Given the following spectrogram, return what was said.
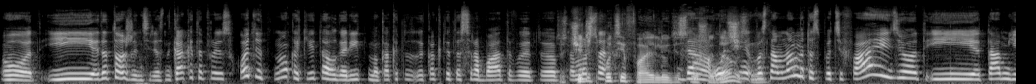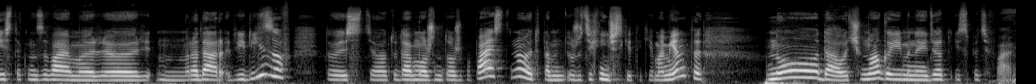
Вот. И это тоже интересно. Как это происходит? Ну, какие-то алгоритмы, как это, как это срабатывает. То есть через что, Spotify люди да, слушают, очень, да? В основном это Spotify идет, и там есть так называемый э, радар релизов, то есть э, туда можно тоже попасть. Ну, это там уже технические такие моменты. Но да, очень много именно идет из Spotify.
